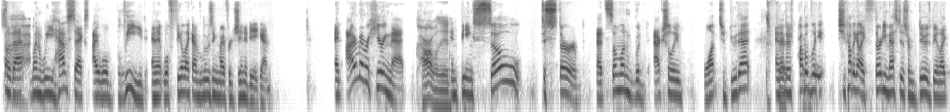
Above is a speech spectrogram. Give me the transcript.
so ah. that when we have sex, I will bleed and it will feel like I'm losing my virginity again. And I remember hearing that Horrible, dude. and being so disturbed that someone would actually want to do that. It's And that there's probably, she's probably got like 30 messages from dudes being like,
